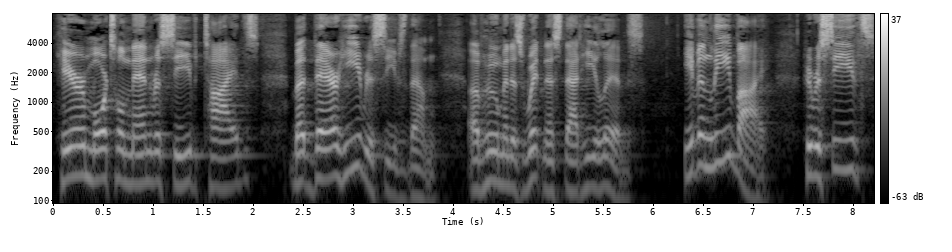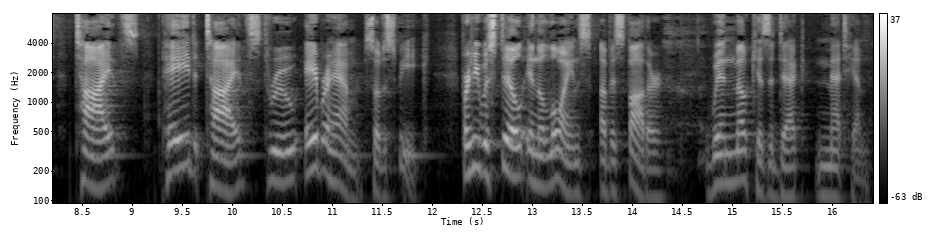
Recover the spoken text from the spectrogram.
Here mortal men receive tithes, but there he receives them, of whom it is witnessed that he lives. Even Levi, who receives tithes, paid tithes through Abraham, so to speak, for he was still in the loins of his father when Melchizedek met him.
